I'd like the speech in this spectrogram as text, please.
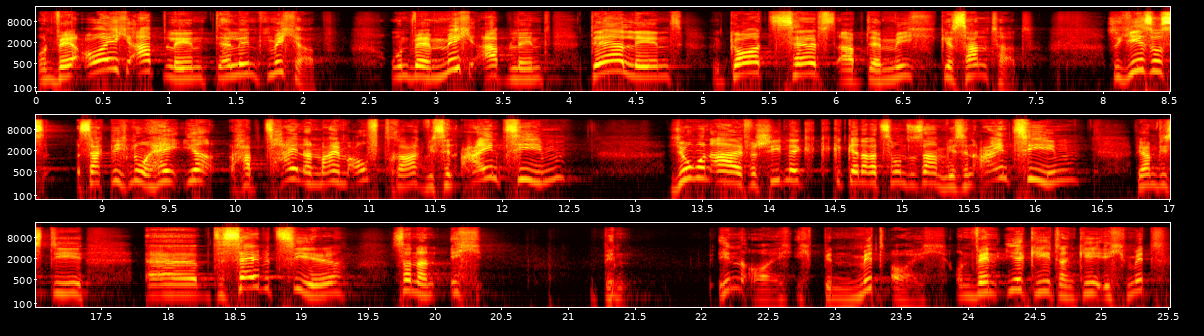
Und wer euch ablehnt, der lehnt mich ab. Und wer mich ablehnt, der lehnt Gott selbst ab, der mich gesandt hat. So Jesus sagt nicht nur, hey, ihr habt Teil an meinem Auftrag, wir sind ein Team, jung und alt, verschiedene Generationen zusammen, wir sind ein Team, wir haben dies, die, äh, dasselbe Ziel, sondern ich bin in euch, ich bin mit euch. Und wenn ihr geht, dann gehe ich mit.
